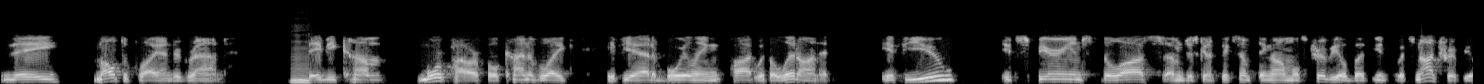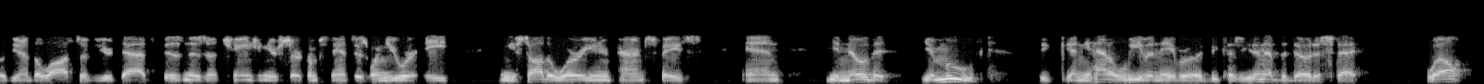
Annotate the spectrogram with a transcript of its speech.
they multiply underground. Mm. They become more powerful, kind of like if you had a boiling pot with a lid on it. If you experienced the loss, I'm just going to pick something almost trivial, but you know, it's not trivial. You know, the loss of your dad's business and a change in your circumstances when you were eight and you saw the worry in your parents' face and you know that you moved and you had to leave a neighborhood because you didn't have the dough to stay. Well,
